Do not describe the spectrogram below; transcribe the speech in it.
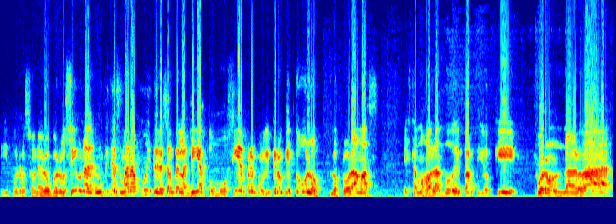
Y por razonero, pero sí, una- un fin de semana muy interesante en las ligas, como siempre, porque creo que todos los, los programas estamos hablando de partidos que fueron, la verdad,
